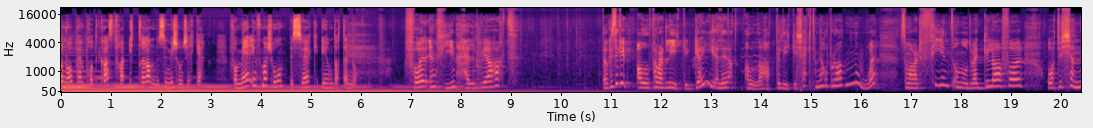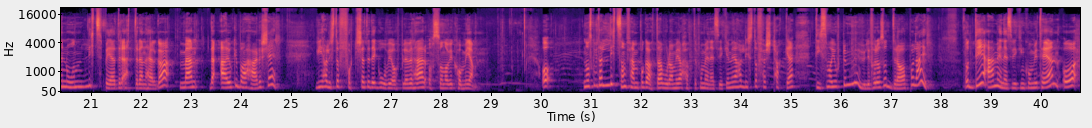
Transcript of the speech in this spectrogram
hører nå på en podkast fra Ytre Randesund misjonskirke. For mer informasjon, besøk yrm.no. For en fin helg vi har hatt. Det er jo ikke sikkert alt har vært like gøy, eller at alle har hatt det like kjekt, men jeg håper du har hatt noe som har vært fint, og noe du er glad for, og at du kjenner noen litt bedre etter denne helga. Men det er jo ikke bare her det skjer. Vi har lyst til å fortsette det gode vi opplever her, også når vi kommer hjem. Og nå skal vi ta litt sånn fem på gata hvordan vi har hatt det på Menighetsviken. Men jeg har lyst til å først takke de som har gjort det mulig for oss å dra på leir. Og det er Menighetsviken-komiteen. Og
